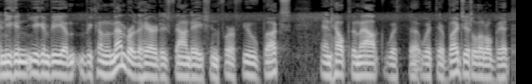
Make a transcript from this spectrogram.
and you can you can be a, become a member of the Heritage Foundation for a few bucks and help them out with uh, with their budget a little bit.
